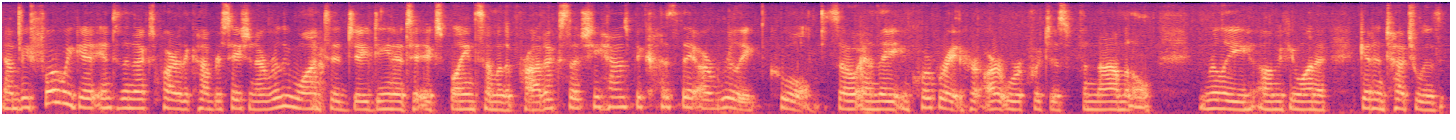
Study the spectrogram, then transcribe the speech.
And before we get into the next part of the conversation, I really wanted Jadina to explain some of the products that she has because they are really cool. So, and they incorporate her artwork, which is phenomenal. Really, um, if you want to get in touch with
